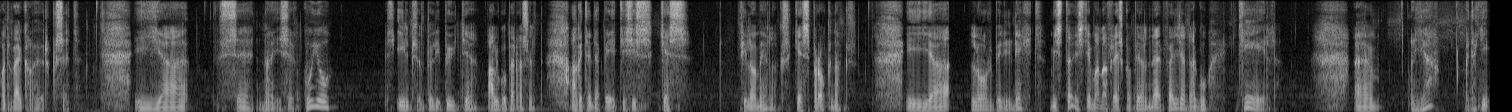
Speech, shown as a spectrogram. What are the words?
on väga ürgsed. ja see naise kuju ilmselt oli püüdja algupäraselt, aga teda peeti siis kes Filomelaks, kes Prognaks ja loorberi leht, mis tõesti vana fresko peal näeb välja nagu keel. Ehm, jah, kuidagi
